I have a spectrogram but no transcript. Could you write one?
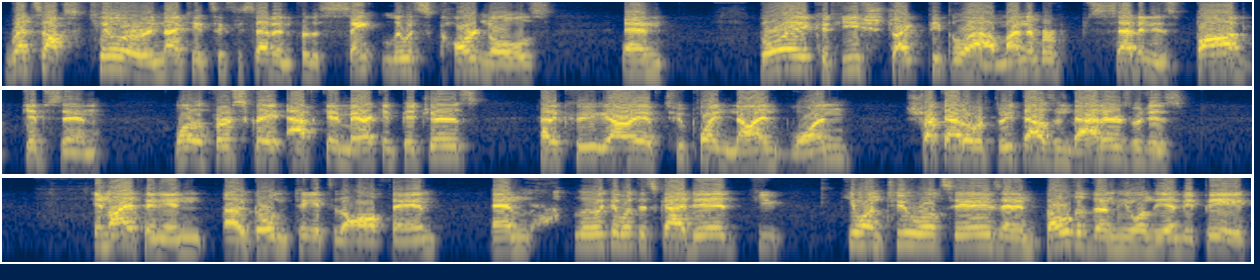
Red Sox killer in 1967 for the St. Louis Cardinals, and boy, could he strike people out. My number seven is Bob Gibson, one of the first great African American pitchers. Had a career ERA of 2.91, struck out over 3,000 batters, which is in my opinion, a golden ticket to the Hall of Fame. And look at what this guy did. He he won two World Series, and in both of them, he won the MVP.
